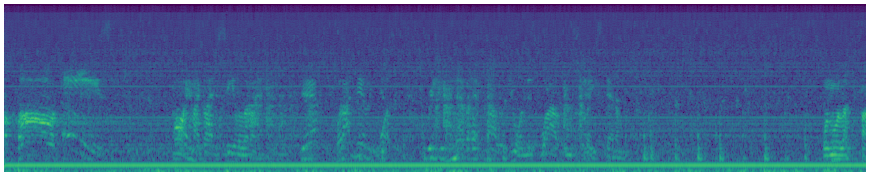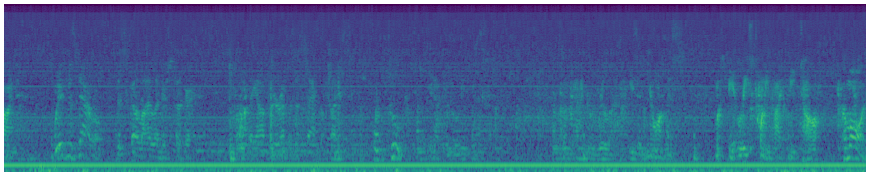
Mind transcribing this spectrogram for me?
Oh, Hayes! Boy, am I glad to see you alive. Yeah? Well, I nearly wasn't. We should never have followed you on this wild goose chase, Denham. One more left to find. Where's Miss Darrow? The Skull Islanders took her. They offered her up as a sacrifice. Oh, too. You'd have to believe this. Some kind of gorilla. He's enormous. Must be at least 25 feet tall. Come on,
